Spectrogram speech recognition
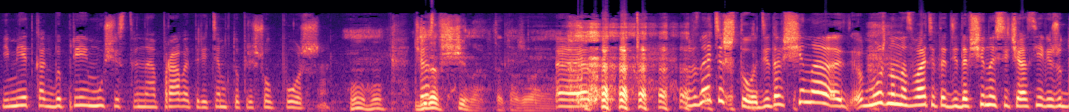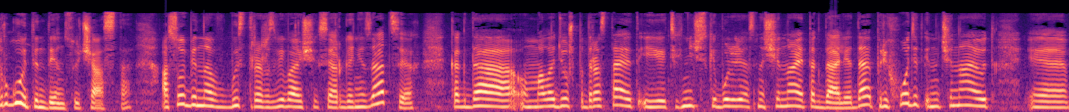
имеет как бы преимущественное право перед тем, кто пришел позже. Угу. Часто... Дедовщина, так называемая. Э, вы знаете что, дедовщина, можно назвать это дедовщина сейчас, я вижу другую тенденцию часто, особенно в быстро развивающихся организациях, когда молодежь подрастает и технически более оснащена и так далее, да, приходит и начинают, э,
